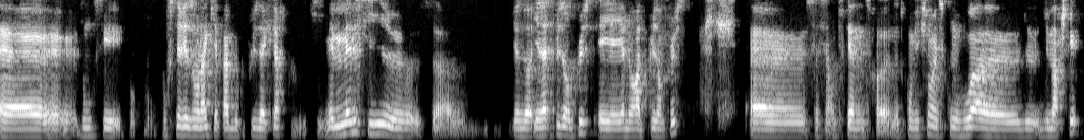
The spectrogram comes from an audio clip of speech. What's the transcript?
Euh, donc c'est pour, pour, ces raisons-là qu'il n'y a pas beaucoup plus d'acteurs qui, même même si euh, ça, il y, en il y en a de plus en plus et il y en aura de plus en plus. Euh, ça c'est en tout cas notre notre conviction et ce qu'on voit euh, du marché.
